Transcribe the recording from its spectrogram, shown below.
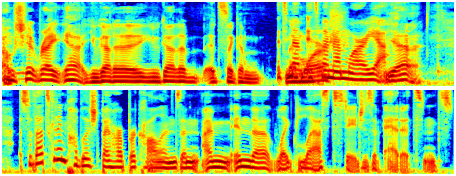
Oh shit! Right? Yeah, you gotta, you gotta. It's like a it's memoir. Mem- it's my memoir. Yeah. Yeah. So that's getting published by HarperCollins, and I'm in the like last stages of edits, and it's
